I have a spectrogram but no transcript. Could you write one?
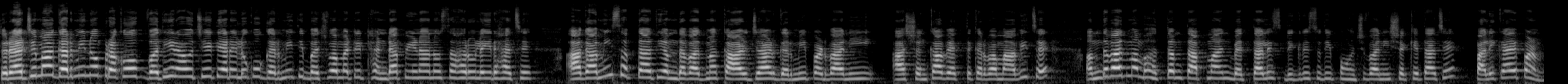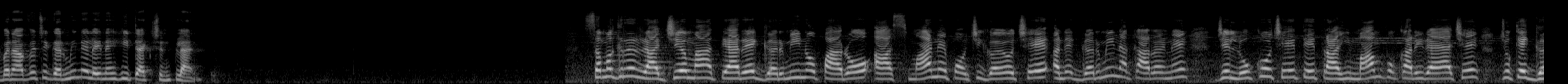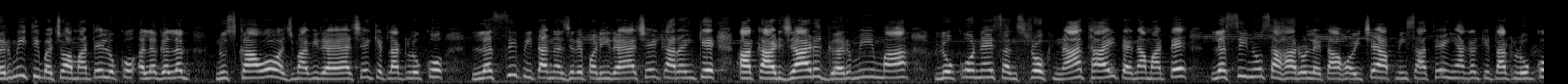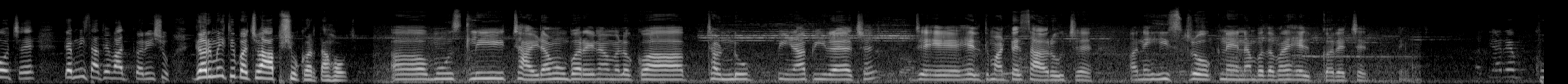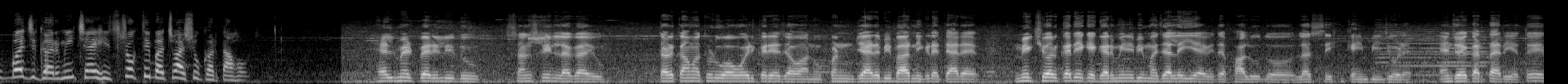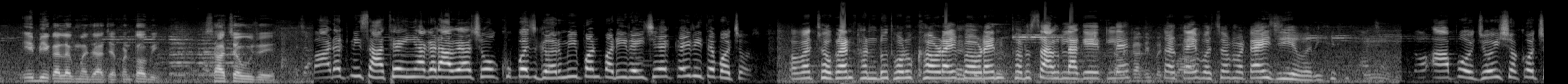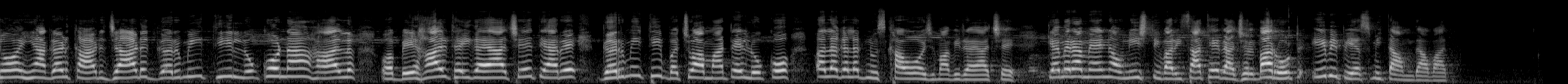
તો રાજ્યમાં ગરમીનો પ્રકોપ વધી રહ્યો છે ત્યારે લોકો ગરમીથી બચવા માટે ઠંડા પીણાનો સહારો લઈ રહ્યા છે. આગામી સપ્તાહથી અમદાવાદમાં કાળઝાળ ગરમી પડવાની આશંકા વ્યક્ત કરવામાં આવી છે. અમદાવાદમાં મહત્તમ તાપમાન બેતાલીસ ડિગ્રી સુધી પહોંચવાની શક્યતા છે. પાલિકાએ પણ બનાવ્યો છે ગરમીને લઈને હીટ એક્શન પ્લાન. સમગ્ર રાજ્યમાં અત્યારે ગરમીનો પારો આસમાને પહોંચી ગયો છે અને ગરમીના કારણે જે લોકો છે તે ત્રાહિમામ પોકારી રહ્યા છે. જો કે ગરમીથી બચવા માટે લોકો અલગ અલગ નુસ્ખાઓ અજમાવી રહ્યા છે. કેટલાક લોકો લસ્સી પીતા નજરે પડી રહ્યા છે કારણ કે આ કાળઝાળ ગરમીમાં લોકોને સનસ્ટ્રોક ના થાય તેના માટે લસ્સીનો સહારો લેતા હોય છે. આપની સાથે અહીંયા આગળ કેટલાક લોકો છે. તેમની સાથે વાત કરીશું. ગરમીથી બચવા આપ શું કરતા હોવ છો? મોસ્ટલી છાયડામાં ઊભા રહીને અમે લોકો આ ઠંડુ પીણા પી રહ્યા છે જે હેલ્થ માટે સારું છે અને હિસ્ટ્રોક ને એના બધા મને હેલ્પ કરે છે. અત્યારે ખૂબ જ ગરમી છે હિસ્ટ્રોકથી બચવા શું કરતા હોવ? હેલ્મેટ પહેરી લીધું સનસ્ક્રીન લગાવ્યું તડકામાં થોડું અવોઇડ કરીએ જવાનું પણ જ્યારે બી બહાર નીકળે ત્યારે મેક શ્યોર કરીએ કે ગરમીની બી મજા લઈએ આવી રીતે ફાલુદો લસ્સી કંઈ બી જોડે એન્જોય કરતા રહીએ તો એ બી એક અલગ મજા છે પણ તો બી સાચવવું જોઈએ. બાળકની સાથે અહીંયા આગળ આવ્યા છો. ખૂબ જ ગરમી પણ પડી રહી છે. કઈ રીતે બચો છો? હવે છોકરાને ઠંડુ થોડું ખવડાવી બવડાવીને થોડું સારું લાગે એટલે તડકાઈ બચવા મટાઈ જઈએ વળી. તો આપો જોઈ શકો છો અહીંયા આગળ કાળઝાળ ગરમીથી લોકોના હાલ બેહાલ થઈ ગયા છે. ત્યારે ગરમીથી બચવા માટે લોકો અલગ અલગ નુસ્ખાઓ અજમાવી રહ્યા છે. કેમેરામેન અવનીશ તિવારી સાથે રાજલ બારોટ એબીપી અસ્મિતા અમદાવાદ.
